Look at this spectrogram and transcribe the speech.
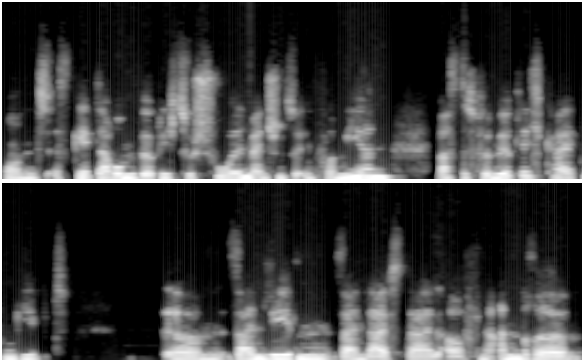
Und es geht darum, wirklich zu schulen, Menschen zu informieren, was es für Möglichkeiten gibt, ähm, sein Leben, sein Lifestyle auf eine andere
